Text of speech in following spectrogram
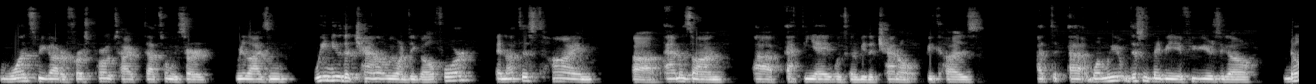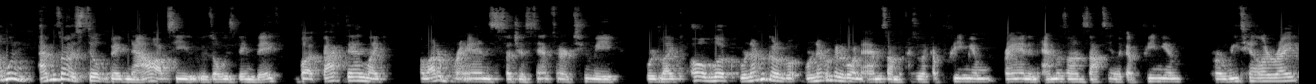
once we got our first prototype, that's when we started realizing we knew the channel we wanted to go for. And at this time, uh, Amazon uh, FBA was going to be the channel because at the, uh, when we this was maybe a few years ago, no one Amazon is still big now. Obviously, it was always been big, but back then, like a lot of brands such as Samsonite or Tumi were like, "Oh, look, we're never going to go, we're never going to go on Amazon because we're like a premium brand, and Amazon's not seeing like a premium or retailer, right?"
